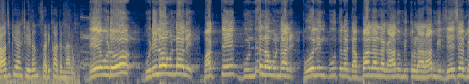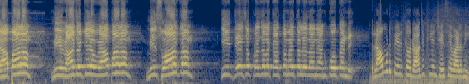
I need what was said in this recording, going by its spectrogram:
రాజకీయాలు చేయడం సరికాదన్నారు. దేవుడు గుడిలో ఉండాలి భక్తి గుండెల్లో ఉండాలి. పోలింగ్ బూతుల డబ్బాలల్లో కాదు మిత్రులారా మీరు చేసే వ్యాపారం మీ రాజకీయ వ్యాపారం మీ స్వార్థం ఈ దేశ ప్రజలకు అర్థమైతలేదని అనుకోకండి. రాముడి పేరుతో రాజకీయం చేసేవాళ్ళని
